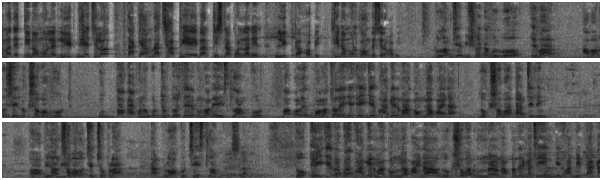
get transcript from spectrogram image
আমাদের তৃণমূলের লিড দিয়েছিল, তাকে আমরা ছাপিয়ে এবার কৃষ্ণা কল্যাণীর লিডটা হবে, তৃণমূল কংগ্রেসের হবে। বললাম যে বিষয়টা বলব এবার, আবারও সেই লোকসভা ভোট উত্তাপ এখনও পর্যন্ত সেরকম ভাবে ইসলামপুর বা বলে বলা চলে যে এই যে ভাগের মা গঙ্গা পায় না লোকসভা দার্জিলিং বিধানসভা হচ্ছে চোপড়া আর ব্লক হচ্ছে ইসলাম ইসলাম তো এই যে ব্যাপার ভাগের মা গঙ্গা পায় না লোকসভার উন্নয়ন আপনাদের কাছে এমপি ফান্ডের টাকা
